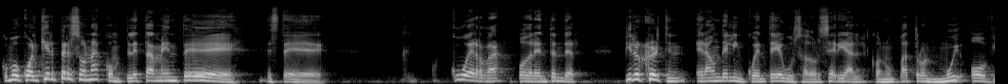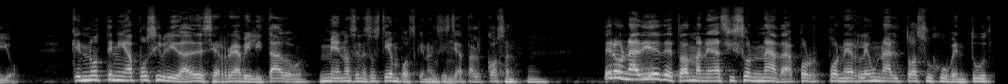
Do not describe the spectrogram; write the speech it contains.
Como cualquier persona completamente este, cuerda podrá entender, Peter Curtin era un delincuente y abusador serial con un patrón muy obvio que no tenía posibilidad de ser rehabilitado, menos en esos tiempos que no existía tal cosa. Pero nadie de todas maneras hizo nada por ponerle un alto a su juventud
